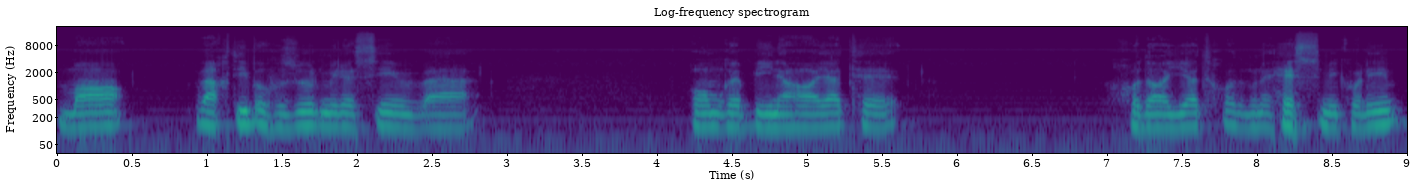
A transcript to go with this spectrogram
ما وقتی به حضور می‌رسیم و عمق بینهایت خداییت خودمون حس می‌کنیم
